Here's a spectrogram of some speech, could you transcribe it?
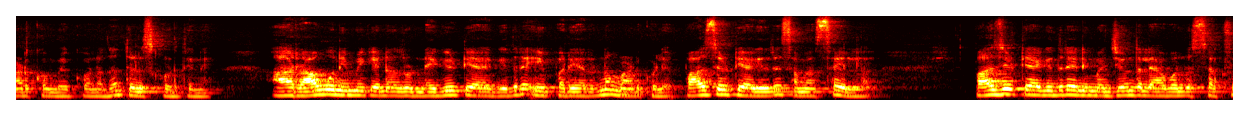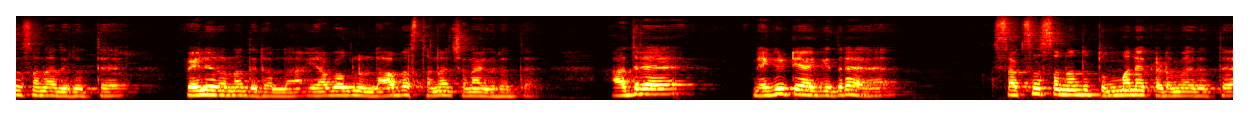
ಮಾಡ್ಕೊಬೇಕು ಅನ್ನೋದನ್ನು ತಿಳಿಸ್ಕೊಡ್ತೀನಿ. ಆ ರಾವು ನಿಮಗೇನಾದರೂ ನೆಗೆಟಿವ್ ಆಗಿದ್ದರೆ ಈ ಪರಿಹಾರನ ಮಾಡ್ಕೊಳ್ಳಿ. ಪಾಸಿಟಿವ್ ಆಗಿದ್ದರೆ ಸಮಸ್ಯೆ ಇಲ್ಲ. ಪಾಸಿಟಿವ್ ಆಗಿದ್ದರೆ ನಿಮ್ಮ ಜೀವನದಲ್ಲಿ ಯಾವಾಗಲೂ ಸಕ್ಸಸ್ ಅನ್ನೋದಿರುತ್ತೆ ಫೇಲ್ಯೂರ್ ಅನ್ನೋದಿರಲ್ಲ ಯಾವಾಗಲೂ ಲಾಭಸ್ಥಾನ ಚೆನ್ನಾಗಿರುತ್ತೆ. ಆದರೆ ನೆಗೆಟಿವ್ ಆಗಿದ್ದರೆ ಸಕ್ಸಸ್ ಅನ್ನೋದು ತುಂಬಾ ಕಡಿಮೆ ಇರುತ್ತೆ,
